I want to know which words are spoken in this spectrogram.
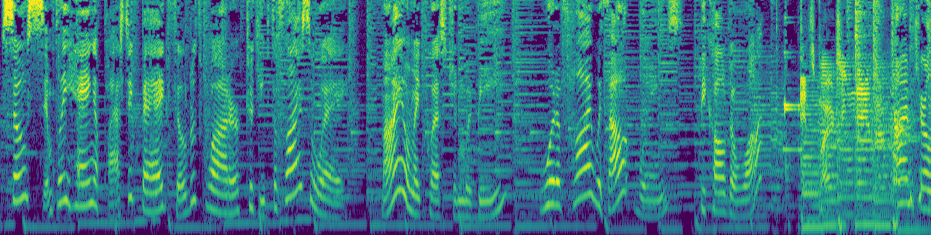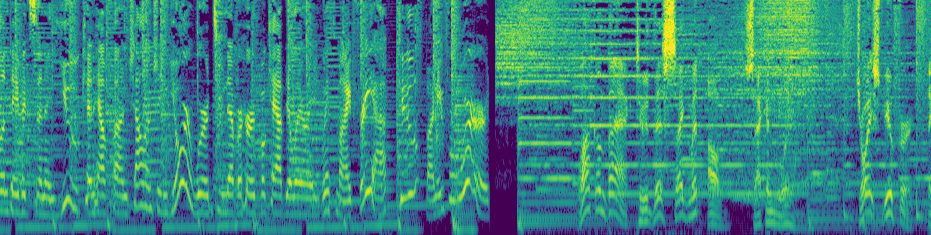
So simply hang a plastic bag filled with water to keep the flies away. My only question would be would a fly without wings be called a what? It's never. I'm Carolyn Davidson, and you can have fun challenging your words you never heard vocabulary with my free app, Too Funny for Words. Welcome back to this segment of Second Wind. Joyce Buford, the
